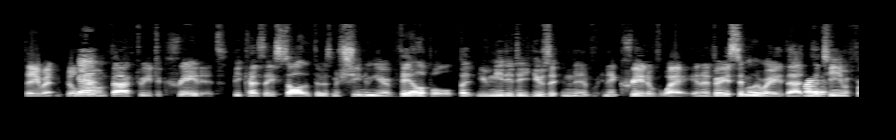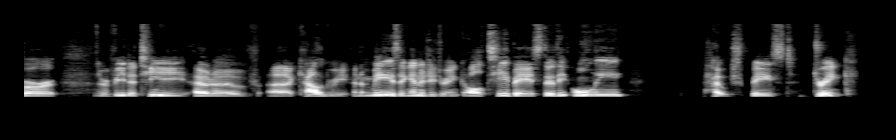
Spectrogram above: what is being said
They went and built their own factory to create it because they saw that there was machinery available, but you needed to use it in a, in a creative way, in a very similar way that Right. the team for Revita Tea out of uh, Calgary, an amazing energy drink, all tea based. They're the only pouch based drink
